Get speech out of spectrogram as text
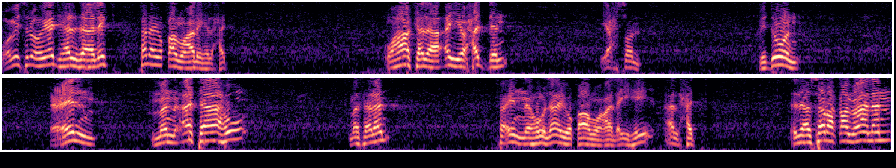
ومثله يجهل ذلك فلا يقام عليه الحد. وهكذا أي حد يحصل بدون علم من أتاه مثلا فإنه لا يقام عليه الحد إذا سرق مالا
